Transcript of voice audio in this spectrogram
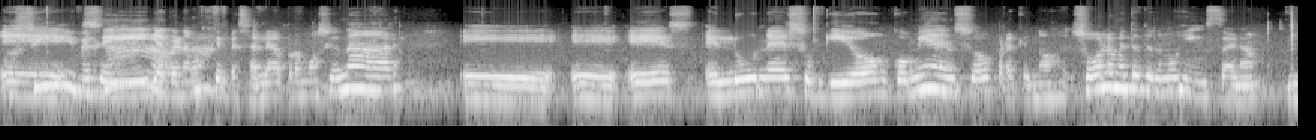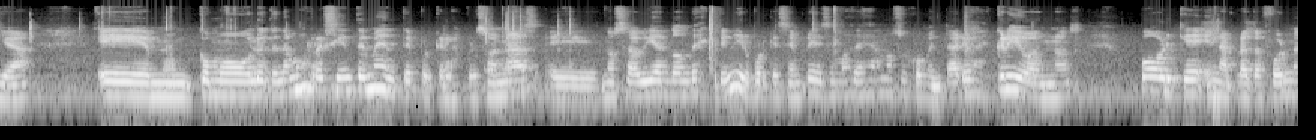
Oh, sí, ¿verdad? sí, ya ¿verdad? tenemos que empezarle a promocionar. Eh, eh, es el lunes subguión comienzo para que nos solamente tenemos Instagram ya Eh, como lo tenemos recientemente porque las personas eh, no sabían dónde escribir porque siempre decimos déjennos sus comentarios escríbanos porque en la plataforma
